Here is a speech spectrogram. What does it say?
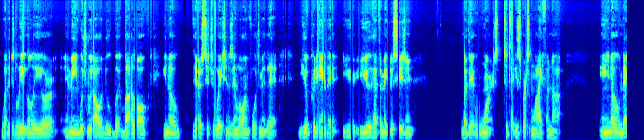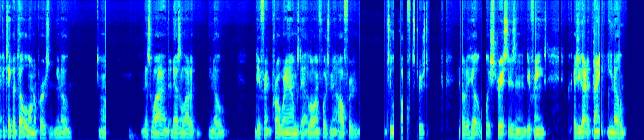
whether it's legally or I mean, which we all do, but by law, you know, there are situations in law enforcement that you're put in that you you have to make a decision whether it warrants to take this person's life or not, and you know that could take a toll on a person. You know, um, that's why there's a lot of you know different programs that law enforcement offer to officers, you know, to help with stresses and different things. Because you got to think, you know,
